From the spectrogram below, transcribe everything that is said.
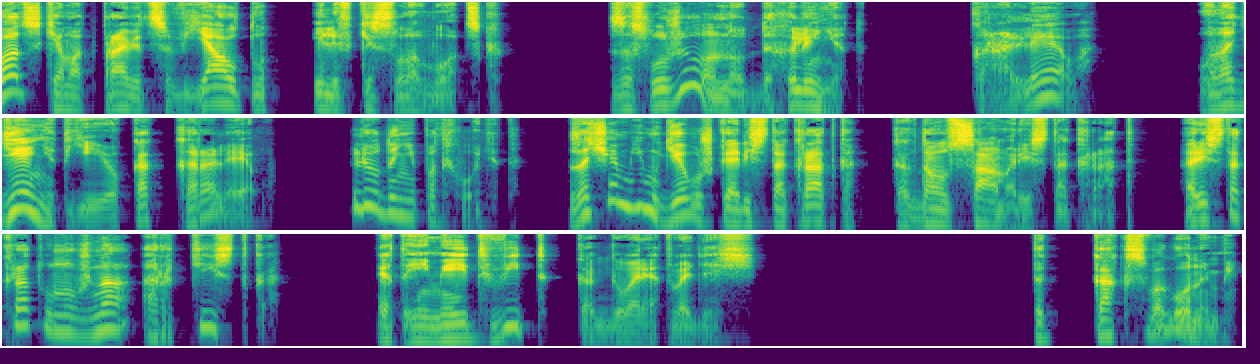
Вот с кем отправиться в Ялту или в Кисловодск. Заслужил он отдых или нет? Королева. Он оденет ее, как королеву. Люда не подходит. Зачем ему девушка-аристократка, когда он сам аристократ? Аристократу нужна артистка. Это имеет вид, как говорят в Одессе. Так как с вагонами?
